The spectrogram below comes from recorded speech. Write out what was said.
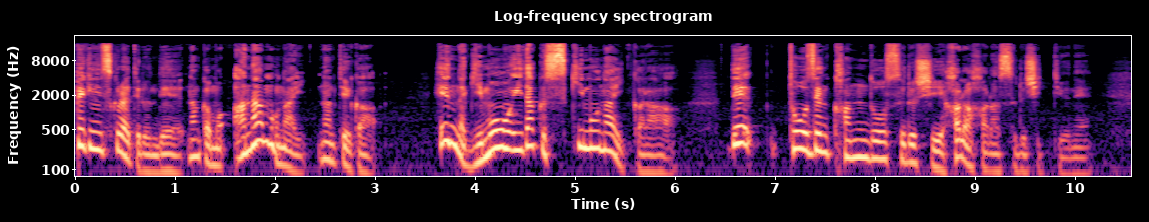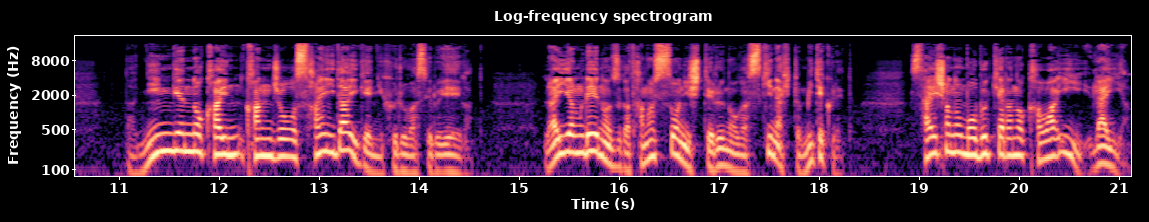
璧に作られてるんで、なんかもう穴もない、なんていうか、変な疑問を抱く隙もないから、で、当然感動するし、ハラハラするしっていうね。人間の感情を最大限に震わせる映画。ライアン・レイノーズが楽しそうにしてるのが好きな人見てくれと。最初のモブキャラの可愛いライアン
